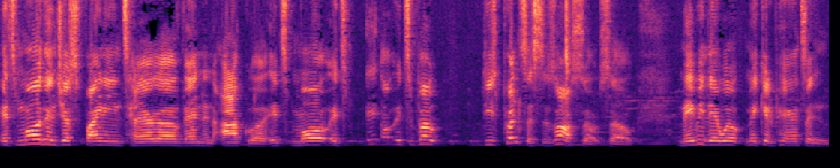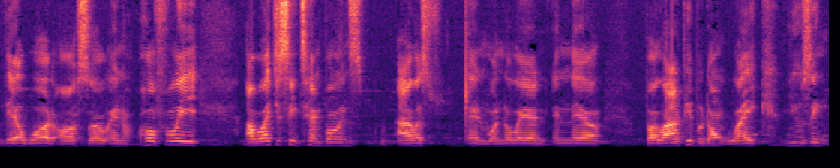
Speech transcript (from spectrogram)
it's more than just finding Terra, Ven, and Aqua. It's more. It's it, it's about these princesses also. So maybe they will make an appearance in their world also, and hopefully, I would like to see Tim Burton's Alice and Wonderland in there. But a lot of people don't like using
